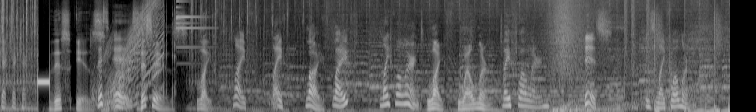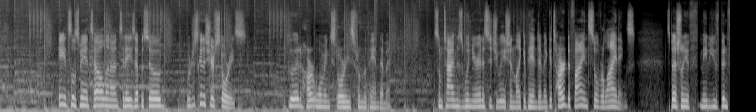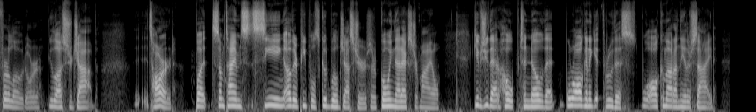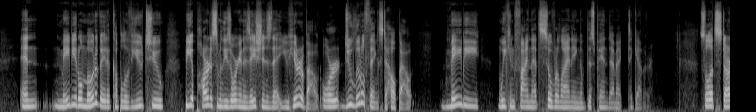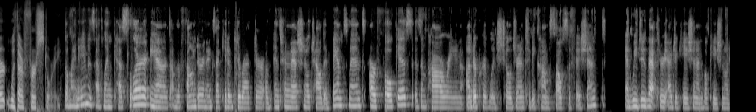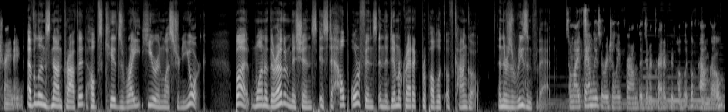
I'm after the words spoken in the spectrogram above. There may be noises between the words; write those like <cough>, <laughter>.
Check, check, check. This is This is This is life. life. Life. life. Life, Life well learned. Life well learned. life well learned. This is Life Well Learned. Hey, it's Liz Mantel, and on today's episode, we're just going to share stories. Good, heartwarming stories from the pandemic. Sometimes when you're in a situation like a pandemic, it's hard to find silver linings, especially if maybe you've been furloughed or you lost your job. It's hard, but sometimes seeing other people's goodwill gestures or going that extra mile gives you that hope to know that we're all going to get through this. We'll all come out on the other side. And maybe it'll motivate a couple of you to be a part of some of these organizations that you hear about or do little things to help out. Maybe we can find that silver lining of this pandemic together. So let's start with our first story. So, my name is Evelyn Kessler, and I'm the founder and executive director of International Child Advancement. Our focus is empowering underprivileged children to become self sufficient, and we do that through education and vocational training. Evelyn's nonprofit helps kids right here in Western New York. But one of their other missions is to help orphans in the Democratic Republic of Congo. And there's a reason for that. So, my family's originally from the Democratic Republic of Congo,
